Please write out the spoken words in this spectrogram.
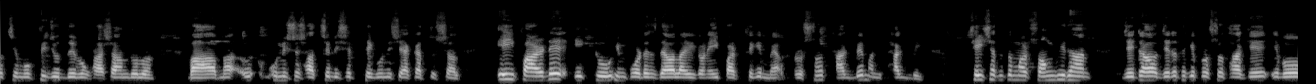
হচ্ছে মুক্তিযুদ্ধ এবং ভাষা আন্দোলন বা উনিশশো সাতচল্লিশের থেকে উনিশশো একাত্তর সাল। এই পার্টে একটু ইম্পর্টেন্স দেওয়া লাগে, কারণ এই পার্ট থেকে প্রশ্ন থাকবে মানে থাকবেই। সেই সাথে তোমার সংবিধান যেটা যেটা থেকে প্রশ্ন থাকে এবং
